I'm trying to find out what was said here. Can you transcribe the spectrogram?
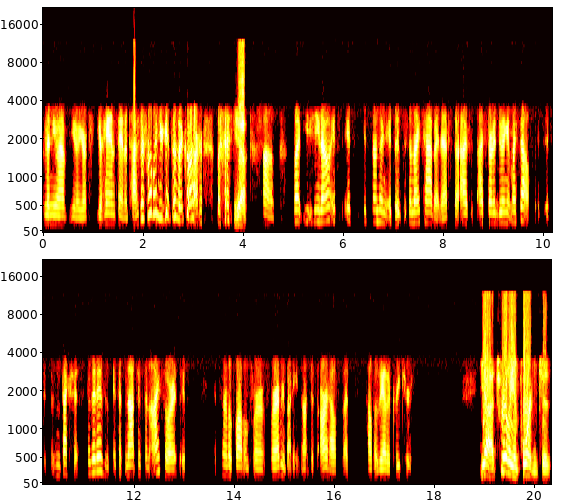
And then you have you know your your hand sanitizer for when you get to the car. But Yeah. uh, but you, you know it's it's it's something it's it's a nice habit, and I've I've I've started doing it myself. It's it's, it's infectious because it is it's not just an eyesore. It's it's it's kind of a problem for for everybody, not just our health, but health of the other creatures. Yeah, it's really important to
